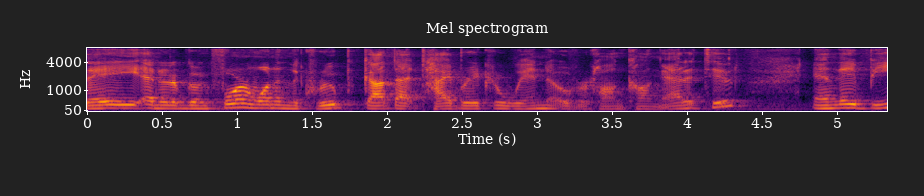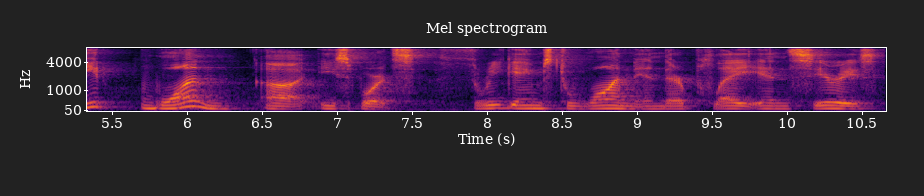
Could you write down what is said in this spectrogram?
They ended up going four and one in the group, got that tiebreaker win over Hong Kong Attitude, and they beat one uh, esports three games to one in their play-in series.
